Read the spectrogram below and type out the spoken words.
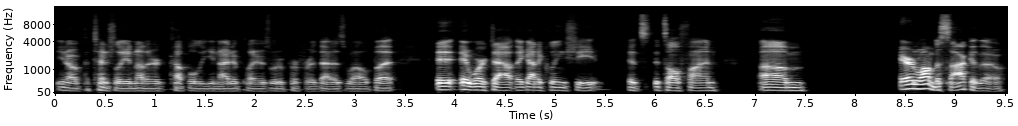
you know potentially another couple United players would have preferred that as well. But it, it worked out. They got a clean sheet. It's it's all fine. Um, Aaron Wan-Bissaka though,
